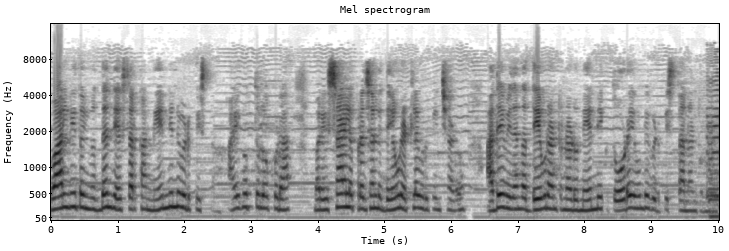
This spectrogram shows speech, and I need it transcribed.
వాళ్ళు నీతో యుద్ధం చేస్తారు కానీ నేను నిన్ను విడిపిస్తాను. ఐగుప్తులో కూడా మరి ఇస్రాయేల్ ప్రజల్ని దేవుడు ఎట్లా విడిపించాడు? అదే విధంగా దేవుడు అంటున్నాడు నేను నీకు తోడై ఉండి విడిపిస్తానంటున్నాడు.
